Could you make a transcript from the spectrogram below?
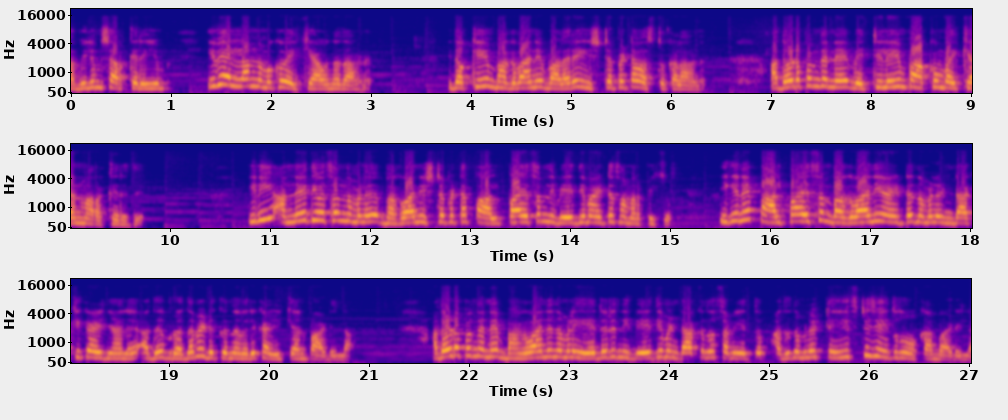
അവിലും ശർക്കരയും ഇവയെല്ലാം നമുക്ക് വയ്ക്കാവുന്നതാണ്. ഇതൊക്കെയും ഭഗവാന് വളരെ ഇഷ്ടപ്പെട്ട വസ്തുക്കളാണ്. അതോടൊപ്പം തന്നെ വെറ്റിലയും പാക്കും വയ്ക്കാൻ മറക്കരുത്. ഇനി അന്നേ ദിവസം നമ്മൾ ഭഗവാൻ ഇഷ്ടപ്പെട്ട പാൽപ്പായസം നിവേദ്യമായിട്ട് സമർപ്പിക്കും. ഇങ്ങനെ പാൽപ്പായസം ഭഗവാനിയായിട്ട് നമ്മൾ ഉണ്ടാക്കി കഴിഞ്ഞാൽ അത് വ്രതമെടുക്കുന്നവർ കഴിക്കാൻ പാടില്ല. അതോടൊപ്പം തന്നെ ഭഗവാന് നമ്മൾ ഏതൊരു നിവേദ്യം ഉണ്ടാക്കുന്ന സമയത്തും അത് നമ്മൾ ടേസ്റ്റ് ചെയ്തു നോക്കാൻ പാടില്ല.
